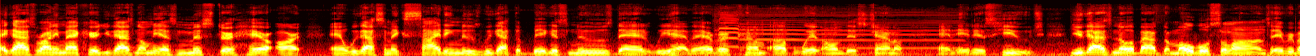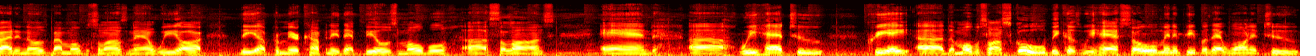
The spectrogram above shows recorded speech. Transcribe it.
Hey guys, Ronnie Mac here. You guys know me as Mr. Hair Art, and we got some exciting news. We got the biggest news that we have ever come up with on this channel, and it is huge. You guys know about the mobile salons. Everybody knows about mobile salons now. We are the uh, premier company that builds mobile uh, salons, and uh, we had to create uh, the mobile salon school because we had so many people that wanted to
